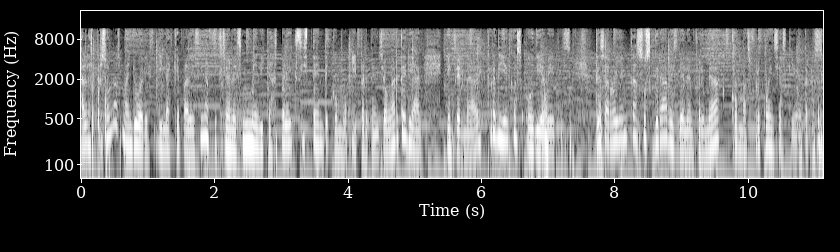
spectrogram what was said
A las personas mayores y las que padecen afecciones médicas preexistentes como hipertensión arterial, enfermedades cardíacas o diabetes, desarrollan casos graves de la enfermedad con más frecuencias que otras.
